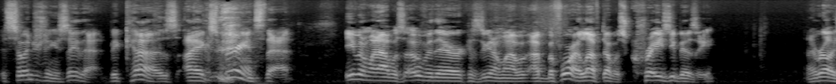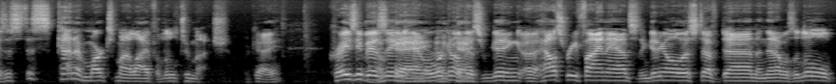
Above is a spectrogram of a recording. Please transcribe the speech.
It's so interesting you say that because I experienced that even when I was over there. Because you know, when I, I, before I left, I was crazy busy, and I realized this this kind of marks my life a little too much. Okay, crazy busy, Okay, and we're working on okay. this, getting a house refinanced and getting all this stuff done. And then I was a little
